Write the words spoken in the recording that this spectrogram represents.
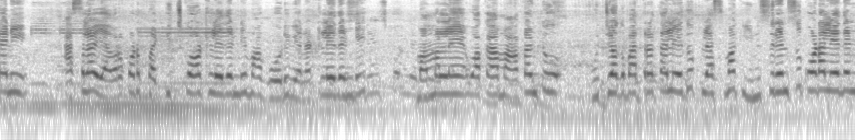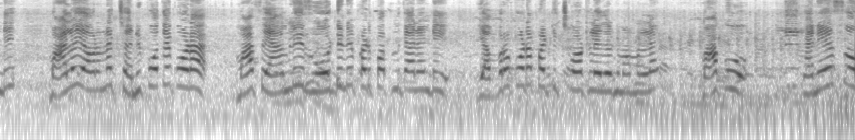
కానీ అసలు ఎవరు కూడా పట్టించుకోవట్లేదండి. మా గోడు వినట్లేదండి. మమ్మల్ని ఒక మాకంటూ ఉద్యోగ భద్రత లేదు ప్లస్ మాకు ఇన్సూరెన్స్ కూడా లేదండి. మాలో ఎవరన్నా చనిపోతే కూడా మా ఫ్యామిలీ రోడ్డునే పడిపోతుంది కానండి. ఎవరు కూడా పట్టించుకోవట్లేదండి మమ్మల్ని. మాకు కనీసం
